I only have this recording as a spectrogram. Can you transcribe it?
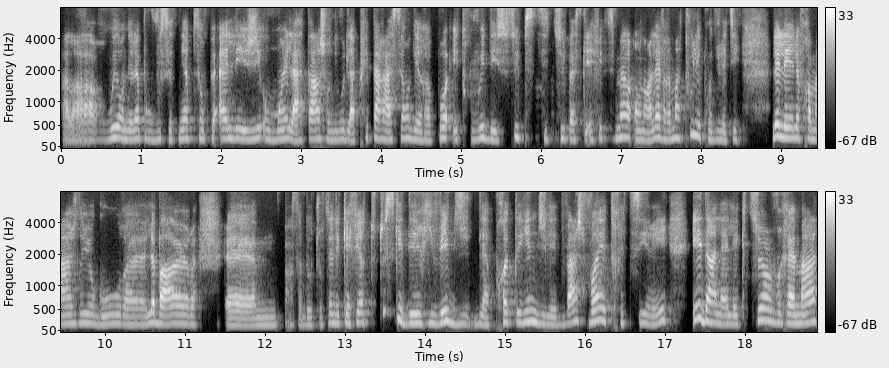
Alors oui, on est là pour vous soutenir, puis on peut alléger au moins la tâche au niveau de la préparation des repas et trouver des substituts parce qu'effectivement, on enlève vraiment tous les produits laitiers. Le lait, le fromage, le yogourt, euh, le beurre, euh, pense à d'autres choses, le kéfir, tout, ce qui est dérivé de la protéine du lait de vache va être retiré et dans la lecture vraiment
